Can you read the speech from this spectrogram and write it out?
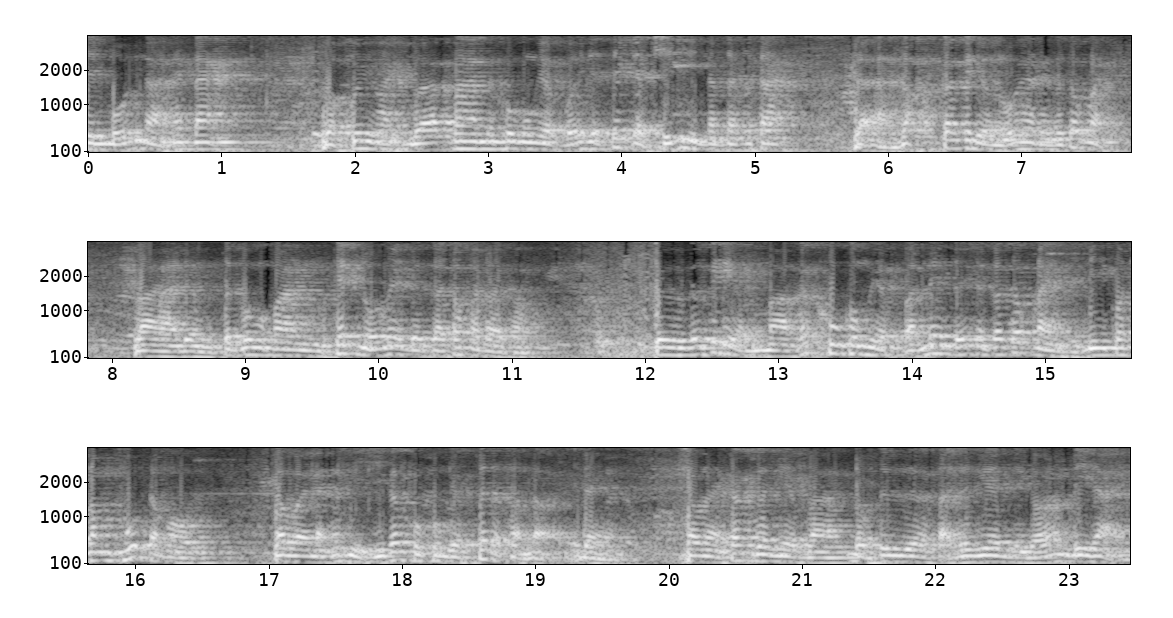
trên 4.000 ha và quy hoạch 30 khu công nghiệp với diện tích là 9.500 ha là dọc các cái đường nối hai đường cao tốc này và đường Tân Vũ Phan kết nối với đường cao tốc Hà Nội Phòng. Từ những cái điểm mà các khu công nghiệp và lên tới đường cao tốc này thì đi có 5 phút đồng hồ. Do vậy là các vị trí các khu công nghiệp rất là thuận lợi để sau này các doanh nghiệp mà đầu tư tại Hương Yên thì có đi lại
